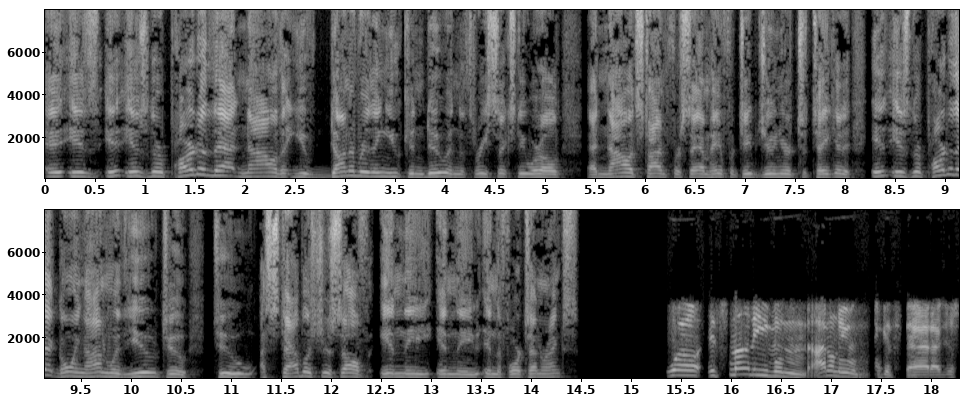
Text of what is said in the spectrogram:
is, is there part of that now that you've done everything you can do in the 360 world, and now it's time for Sam Hafertepe Jr. to take it? Is, is there part of that going on with you to to establish yourself in the in the in the 410 ranks? Well, it's not even. I don't even think it's that. I just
